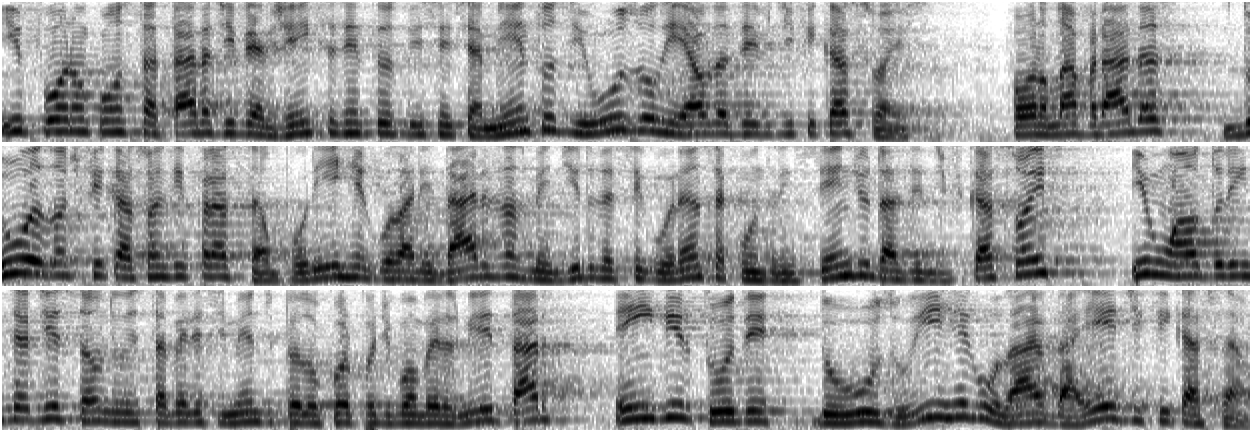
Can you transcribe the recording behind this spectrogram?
e foram constatadas divergências entre os licenciamentos e uso real das edificações foram lavradas duas notificações de infração por irregularidades nas medidas de segurança contra incêndio das edificações e um auto de interdição de um estabelecimento pelo Corpo de Bombeiros Militar em virtude do uso irregular da edificação.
